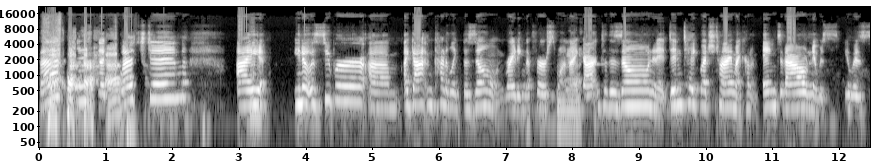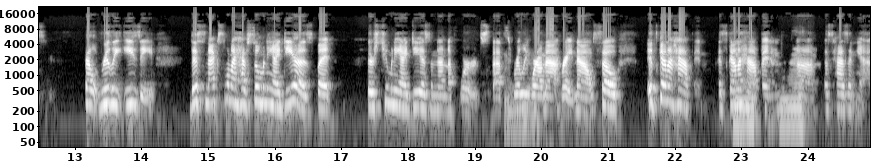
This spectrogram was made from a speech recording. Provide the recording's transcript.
That is the question. I, you know, it was super. Um, I got in kind of like the zone writing the first one. I got into the zone, and it didn't take much time. I kind of banged it out, and it was it was felt really easy. This next one, I have so many ideas, but there's too many ideas and not enough words. That's really Yeah. where I'm at right now. So it's gonna happen. It's gonna Yeah. happen. Yeah. Um, this hasn't yet.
